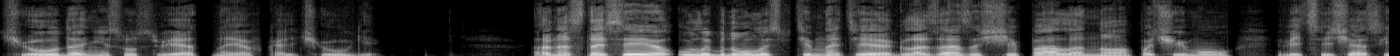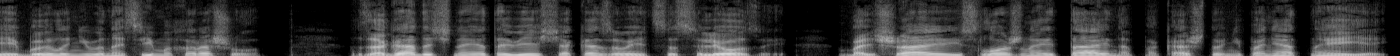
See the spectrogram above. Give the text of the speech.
«Чудо несусветное в кольчуге!» Анастасия улыбнулась в темноте, глаза защипала, но почему? Ведь сейчас ей было невыносимо хорошо. Загадочная эта вещь, оказывается, слезы. Большая и сложная тайна, пока что непонятная ей.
